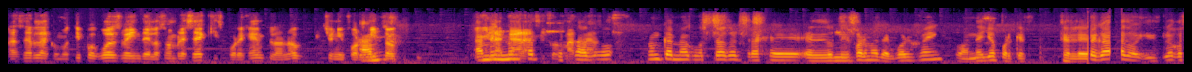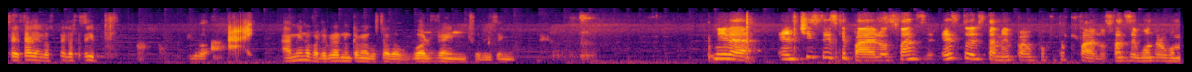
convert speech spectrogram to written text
hacerla como tipo Wolfsbane de los hombres X, por ejemplo, ¿no? Un uniformito. A mí, nunca, me ha gustado, el traje, el uniforme de Wolfsbane con ello porque se le ha pegado y luego se salen los pelos así. Digo, ay, a mí en lo particular nunca me ha gustado Wolfsbane su diseño. Mira, el chiste es que para los fans, esto es también para un poquito para los fans de Wonder Woman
